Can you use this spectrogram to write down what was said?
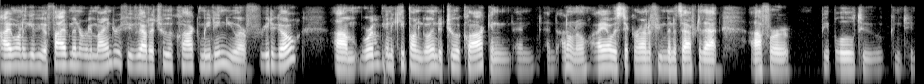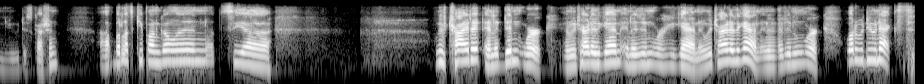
I want to give you a five minute reminder. If you've got a two o'clock meeting, you are free to go. Um, we're going to keep on going to two o'clock, and and and I don't know. I always stick around a few minutes after that uh, for people to continue discussion. Uh, but let's keep on going. Let's see. Uh, we've tried it and it didn't work, and we tried it again and it didn't work again, and we tried it again and it didn't work. What do we do next?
